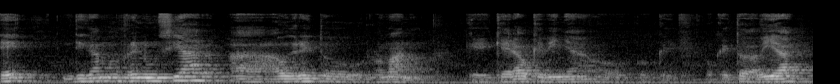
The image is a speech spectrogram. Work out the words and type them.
é, digamos, renunciar a, ao dereito romano, que, que era o que viña, o, o, que, o que todavía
